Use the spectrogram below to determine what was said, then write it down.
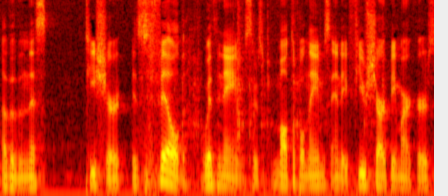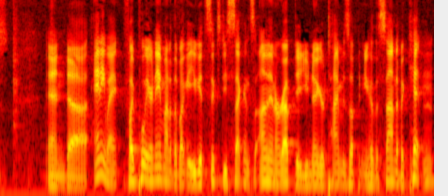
other than this t shirt, is filled with names. There's multiple names and a few Sharpie markers. And uh, anyway, if I pull your name out of the bucket, you get 60 seconds uninterrupted. You know your time is up and you hear the sound of a kitten.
